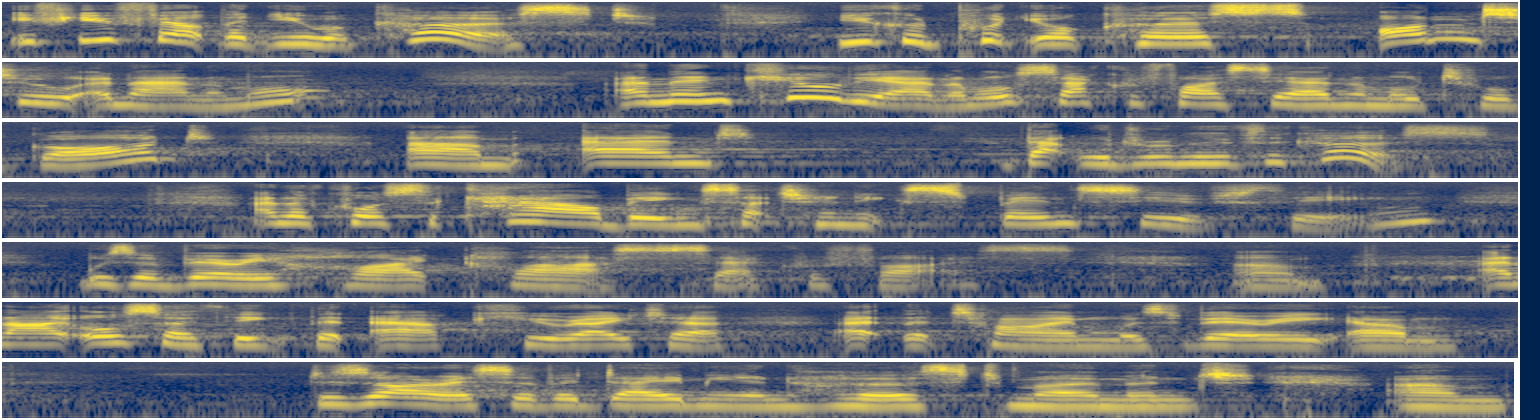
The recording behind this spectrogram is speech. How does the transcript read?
If you felt that you were cursed, you could put your curse onto an animal and then kill the animal, sacrifice the animal to a god, um, and that would remove the curse. And of course, the cow, being such an expensive thing, was a very high class sacrifice. Um, and I also think that our curator at the time was very um, desirous of a Damien Hirst moment. Um,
